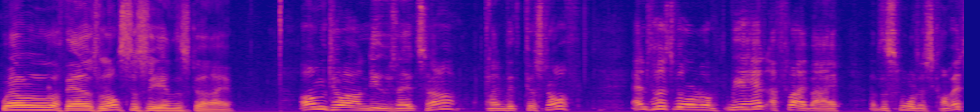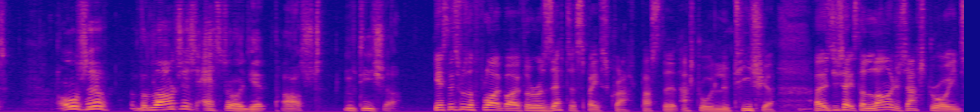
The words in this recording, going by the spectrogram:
Well, there's lots to see in the sky. On to our news notes now, and with Chris North. And first of all, we had a flyby of the smallest comet, also of the largest asteroid yet passed, Lutetia. Yes, this was a flyby of the Rosetta spacecraft past the asteroid Lutetia. Uh, as you say, it's the largest asteroid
